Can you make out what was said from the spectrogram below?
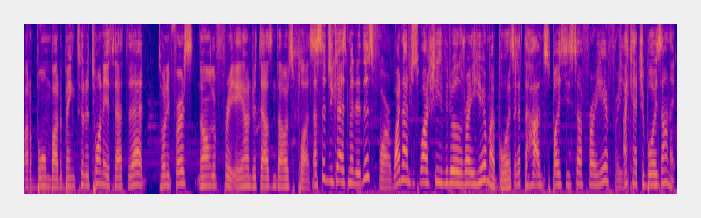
Bada boom, bada bang To the 20th after that, 21st, no longer free. $800,000 plus. Now, since you guys made it this far, why not just watch these videos right here, my boys? I got the hot and spicy stuff right here for you. I catch you boys on it.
